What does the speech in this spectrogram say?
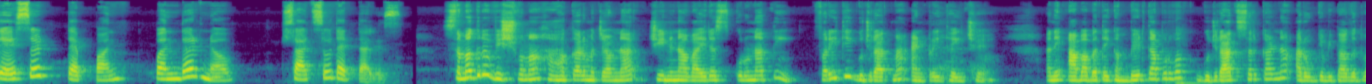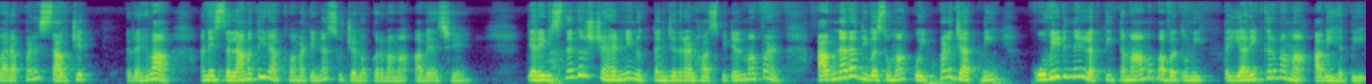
ત્રેસઠ ત્રેપન પંદર નવ સાતસો તેતાલીસ. સમગ્ર વિશ્વમાં હાહાકાર મચાવનાર ચીનના વાયરસ કોરોનાની ફરીથી ગુજરાતમાં એન્ટ્રી થઈ છે અને આ બાબતે ગંભીરતાપૂર્વક ગુજરાત સરકારના આરોગ્ય વિભાગ દ્વારા પણ સાવચેત રહેવા અને સલામતી રાખવા માટેના સૂચનો કરવામાં આવ્યા છે. ત્યારે વિસનગર શહેરની નૂતન જનરલ હોસ્પિટલમાં પણ આવનારા દિવસોમાં કોઈપણ જાતની કોવિડને લગતી તમામ બાબતોની તૈયારી કરવામાં આવી હતી.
